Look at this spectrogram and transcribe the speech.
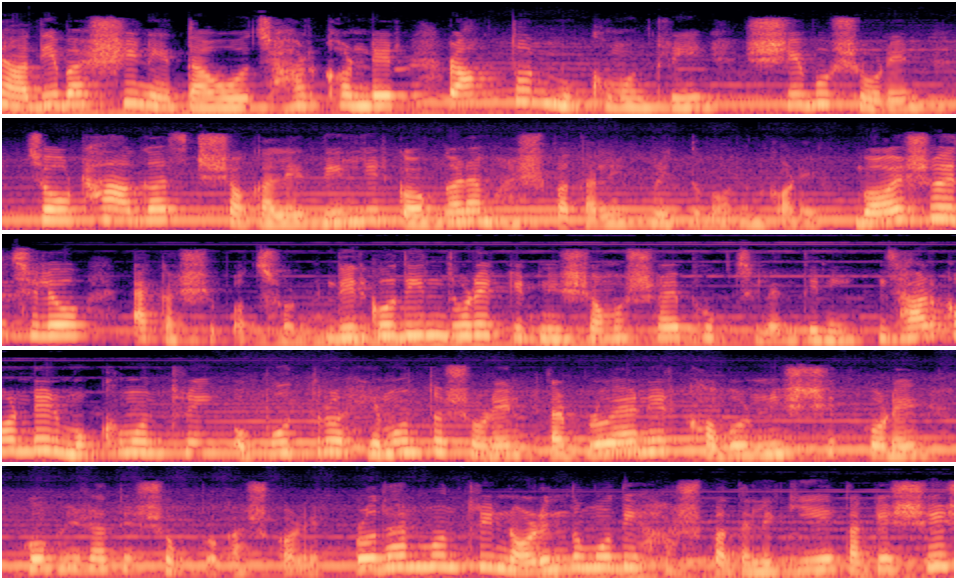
আদিবাসী নেতা ও ঝাড়খণ্ডের প্রাক্তন মুখ্যমন্ত্রী শিবু সোরেন চৌঠা আগস্ট সকালে দিল্লির গঙ্গারাম হাসপাতালে মৃত্যুবরণ করেন। বয়স হয়েছিল একাশি বছর। দীর্ঘদিন ধরে কিডনির সমস্যায় ভুগছিলেন তিনি। ঝাড়খণ্ডের মুখ্যমন্ত্রী ও পুত্র হেমন্ত সোরেন তার প্রয়াণের খবর নিশ্চিত করে গভীর রাতে শোক প্রকাশ করে। প্রধানমন্ত্রী নরেন্দ্র মোদী হাসপাতালে গিয়ে তাকে শেষ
